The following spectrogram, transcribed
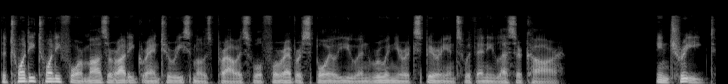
the 2024 Maserati Gran Turismo's prowess will forever spoil you and ruin your experience with any lesser car. Intrigued?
